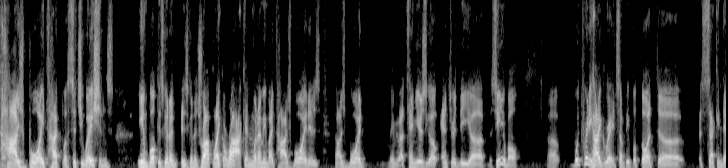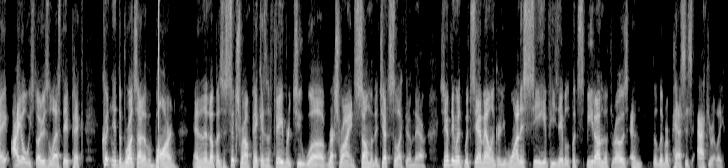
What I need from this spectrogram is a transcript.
Tajh Boyd type of situations, Ian Book is gonna is gonna drop like a rock. And what I mean by Tajh Boyd is Tajh Boyd, maybe about ten years ago, entered the uh, the Senior Bowl uh, with pretty high grades. Some people thought uh, a second day. I always thought he was the last day pick. Couldn't hit the broadside of a barn and ended up as a six round pick as a favorite to uh, Rex Ryan's son when the Jets selected him there. Same thing with, with Sam Ehlinger. You want to see if he's able to put speed on the throws and deliver passes accurately.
